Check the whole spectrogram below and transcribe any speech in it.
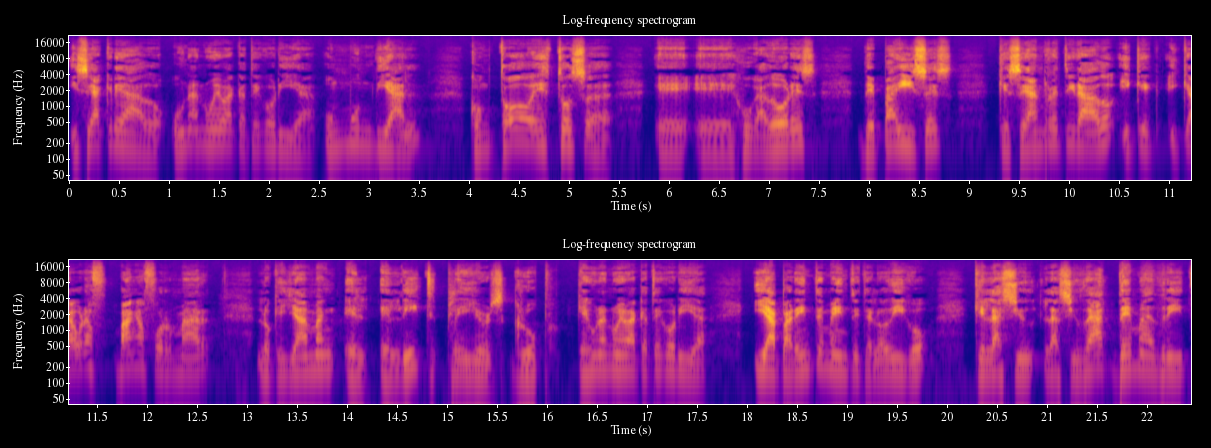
y se ha creado una nueva categoría, un mundial con todos estos jugadores de países que se han retirado y que, y que ahora van a formar lo que llaman el Elite Players Group, que es una nueva categoría. Y aparentemente, y te lo digo, que la, la ciudad de Madrid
